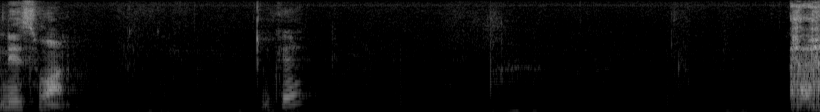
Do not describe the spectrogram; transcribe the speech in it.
this one. Okay?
